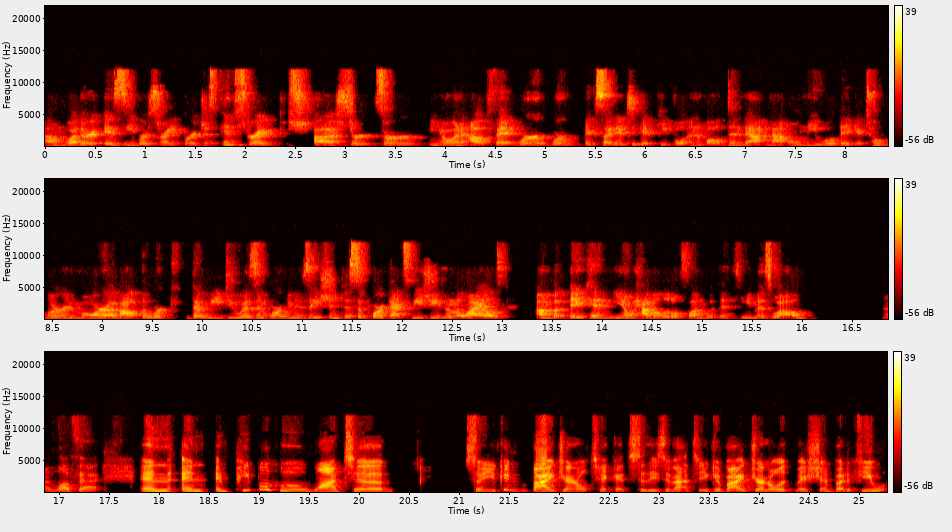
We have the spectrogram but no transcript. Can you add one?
um, whether it is zebra stripe or just pinstripe uh, shirts or you know an outfit we're we're excited to get people involved in that. Not only will they get to learn more about the work that we do as an organization to support that species in the wild um, but they can you know have a little fun with the theme as well. I love that. And and and people who want to so you can buy general tickets to these events and you can buy general admission but if you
